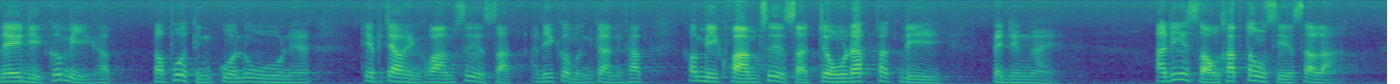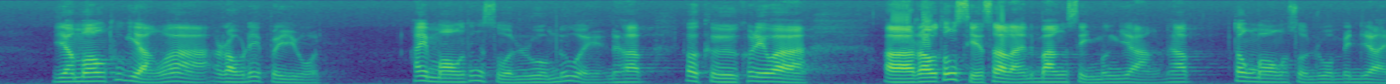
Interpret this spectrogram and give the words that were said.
ในอดีตก็มีครับ เราพูดถึงกวนอูเนี่ย เทพเจ้าแห่งความซื่อสัตย์อันนี้ก็เหมือนกันครับเขามีความซื่อสัตย์จงรักภักดีเป็นยังไง อันที่สองครับต้องเสียสละ อย่ามองทุกอย่างว่าเราได้ประโยชน์ ให้มองทั้งส่วนรวมด้วยนะครับ ก็คือเขาเรียกว่าเราต้องเสียสละในบางสิ่งบางอย่างนะครับ ต้องมองส่วนรวมเป็นใหญ่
